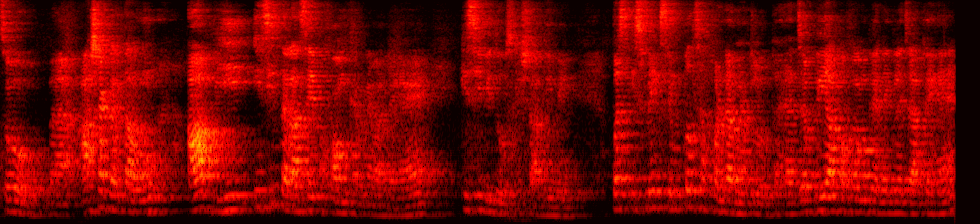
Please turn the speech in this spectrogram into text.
सो मैं आशा करता हूँ आप भी इसी तरह से परफॉर्म करने वाले हैं किसी भी दोस्त की शादी में। बस इसमें एक सिंपल सा फंडामेंटल होता है जब भी आप परफॉर्म करने के लिए जाते हैं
